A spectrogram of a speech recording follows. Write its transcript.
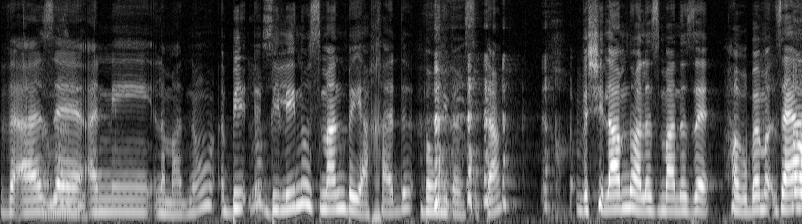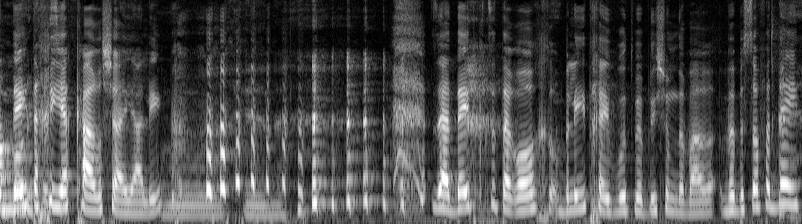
ואז אה, למדנו. אני, למדנו, ב- לא, זה- בילינו זמן ביחד באוניברסיטה, ושילמנו על הזמן הזה הרבה, זה היה הדייט. הכי יקר שהיה לי. זה הדייט קצת ארוך, בלי התחייבות ובלי שום דבר, ובסוף הדייט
